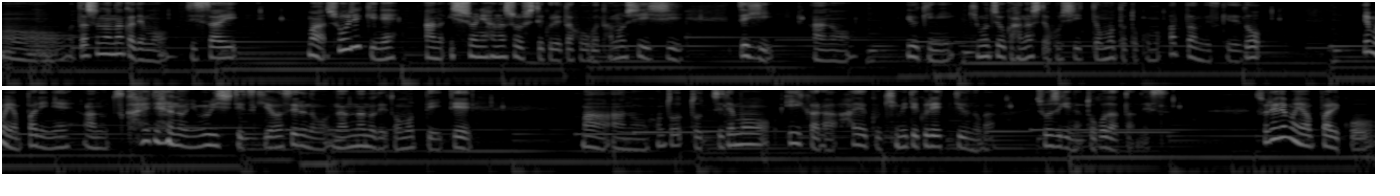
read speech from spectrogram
うん私の中でも実際まあ正直ねあの一緒に話をしてくれた方が楽しいし是非あの勇気に気持ちよく話してほしいって思ったとこもあったんですけれどでもやっぱりねあの疲れてるのに無理して付き合わせるのもなんなのでと思っていてまああの本当どっちでもいいから早く決めてくれっていうのが正直なとこだったんです。それでもやっぱりこ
